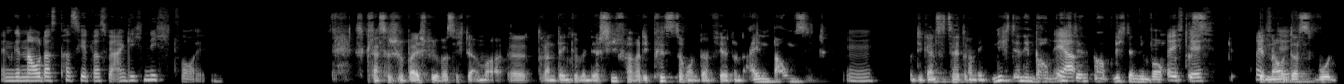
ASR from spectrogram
wenn genau das passiert, was wir eigentlich nicht wollten. Das klassische Beispiel, was ich da immer äh, dran denke, wenn der Skifahrer die Piste runterfährt und einen Baum sieht mhm. und die ganze Zeit dran denkt, nicht in den Baum, ja. nicht in den Baum, nicht in den Baum. Richtig. Das, genau das, wo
